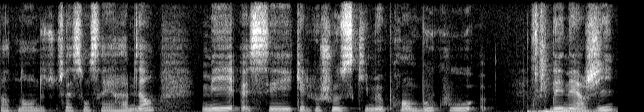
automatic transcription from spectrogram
maintenant de toute façon ça ira bien, mais c'est quelque chose qui me prend beaucoup d'énergie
